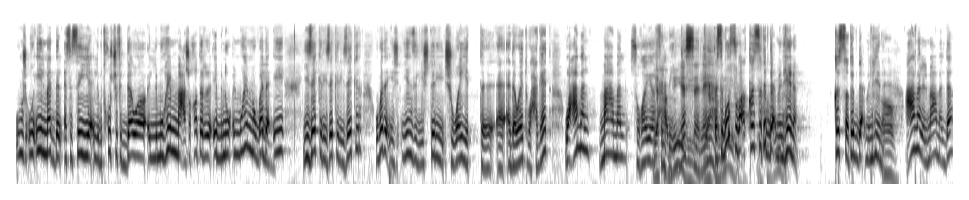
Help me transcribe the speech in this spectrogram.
ومش وإيه المادة الأساسية اللي بتخش في الدواء اللي مهمه عشان خاطر ابنه؟ المهم وبدأ إيه؟ يذاكر يذاكر يذاكر وبدأ ينزل يشتري شوية آه، أدوات وحاجات وعمل معمل صغير يا في البيت. حبيبي يا سلام. بس بصوا بقى القصة تبدأ من هنا. قصة تبدأ من هنا. آه. عمل المعمل ده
